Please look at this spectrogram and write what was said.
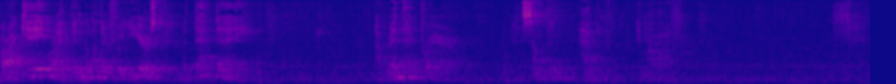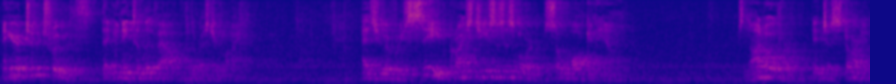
or I came, or I had been going there for years. But that day, I read that prayer, and something happened in my life. Now, here are two truths that you need to live out for the rest of your life. As you have received Christ Jesus as Lord, so walk in Him. It's not over, it just started.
